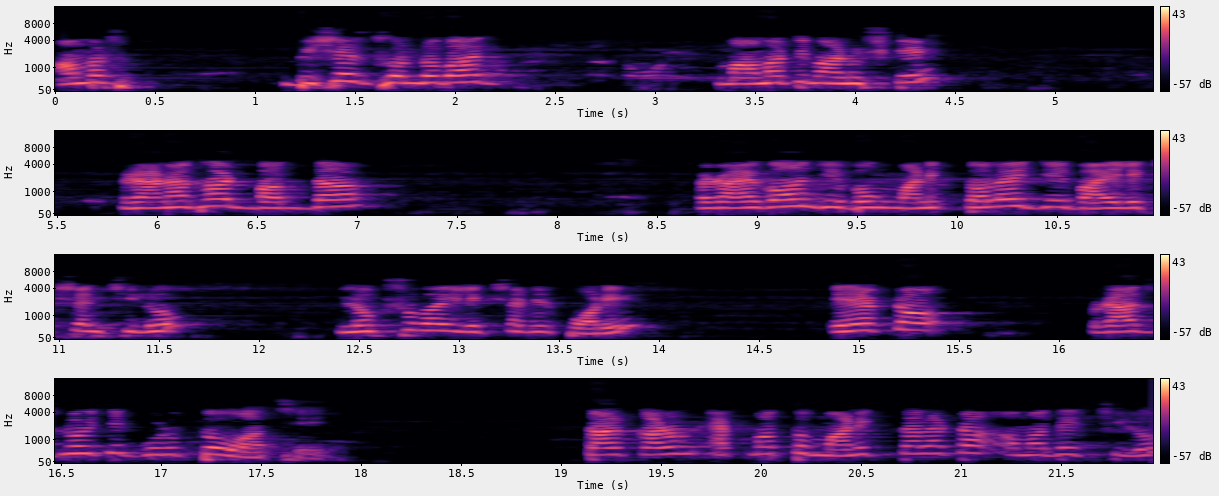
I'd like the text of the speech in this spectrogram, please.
আমার বিশেষ ধন্যবাদ মামাটি মানুষকে, রানাঘাট, বাগদা, রায়গঞ্জ এবং মানিকতলায় যে বাই ইলেকশন ছিল, লোকসভা ইলেকশনের পরে, এর একটা রাজনৈতিক গুরুত্বও আছে। তার কারণ একমাত্র মানিকতলাটা আমাদের ছিল।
